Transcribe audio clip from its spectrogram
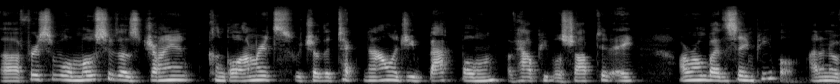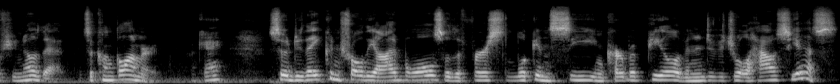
Uh, first of all, most of those giant conglomerates, which are the technology backbone of how people shop today, are owned by the same people. I don't know if you know that. It's a conglomerate. Okay. So, do they control the eyeballs or the first look and see and curb appeal of an individual house? Yes.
